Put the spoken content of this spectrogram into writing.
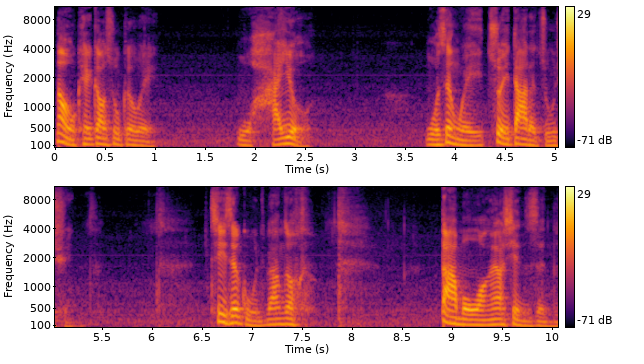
那我可以告诉各位，我还有我认为最大的族群，汽车股当中大魔王要现身了。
